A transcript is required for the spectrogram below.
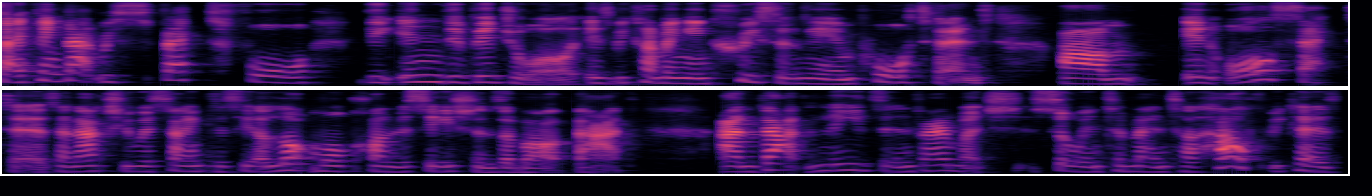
So I think that respect for the individual is becoming increasingly important um, in all sectors. And actually, we're starting to see a lot more conversations about that. And that leads in very much so into mental health because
